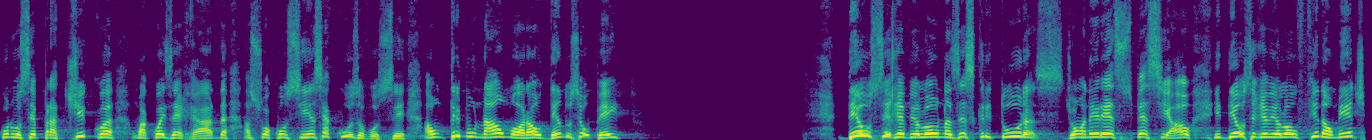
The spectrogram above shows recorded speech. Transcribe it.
Quando você pratica uma coisa errada, a sua consciência acusa você. Há um tribunal moral dentro do seu peito. Deus se revelou nas Escrituras de uma maneira especial, e Deus se revelou finalmente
